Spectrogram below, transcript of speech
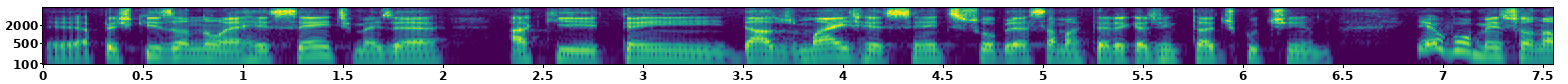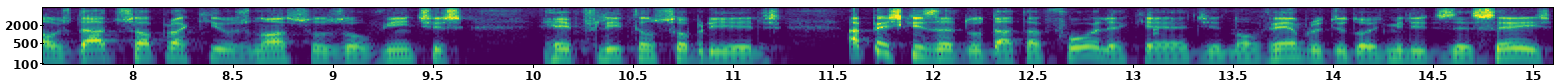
É, a pesquisa não é recente, mas é a que tem dados mais recentes sobre essa matéria que a gente está discutindo. Eu vou mencionar os dados só para que os nossos ouvintes reflitam sobre eles. A pesquisa do Datafolha, que é de novembro de 2016,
